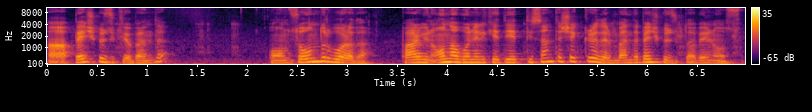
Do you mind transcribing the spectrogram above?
Aa 5 gözüküyor bende. 10'sa 10'dur bu arada. Parvin 10 abonelik hediye ettiysen teşekkür ederim. Bende 5 gözüktü haberin olsun.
